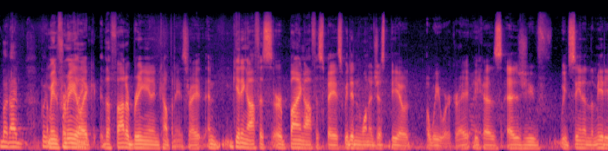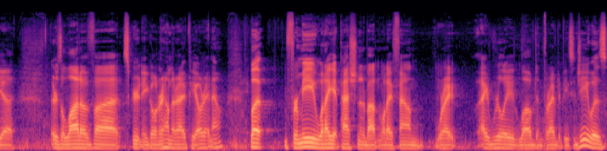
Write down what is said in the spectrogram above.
But I. But I mean, for me, like the thought of bringing in companies, right, and getting office or buying office space, we didn't want to just be a, a WeWork, right? Because as you've we've seen in the media, there's a lot of uh, scrutiny going around their IPO right now. But for me, what I get passionate about and what I found where I I really loved and thrived at BCG was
